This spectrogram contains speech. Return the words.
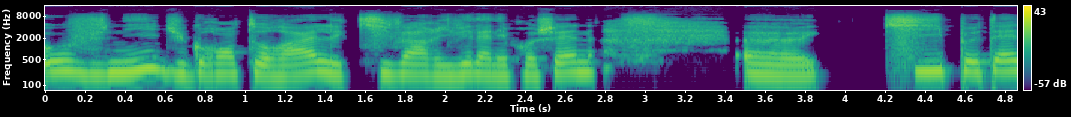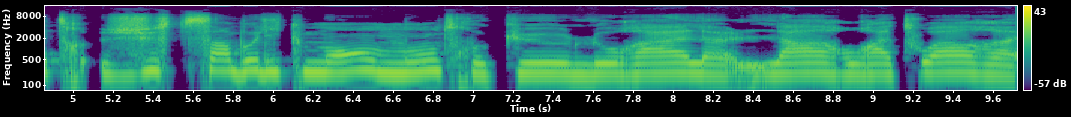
ovni du grand oral qui va arriver l'année prochaine, qui peut-être juste symboliquement montre que l'oral, l'art oratoire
